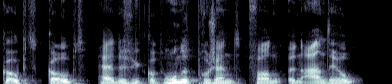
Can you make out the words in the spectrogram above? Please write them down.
koopt, koopt. Hè, dus je koopt 100% van een aandeel,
